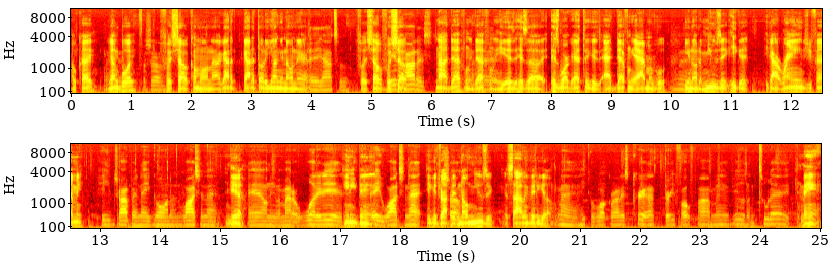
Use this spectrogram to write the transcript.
Okay, young boy. for sure. For sure. Come on now. I gotta gotta throw the youngin on there. Yeah, got to. For sure. For the sure. Nah, definitely, definitely. He is his uh his work ethic is at definitely admirable. You know the music he could he got range. You feel me? He dropping, they going and watching that. Yeah. It don't even matter what it is. Anything. They watching that. He could drop sure. it no music, a silent video. Man, he could walk around his crib. That's three, four, five million views in two days. Man,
